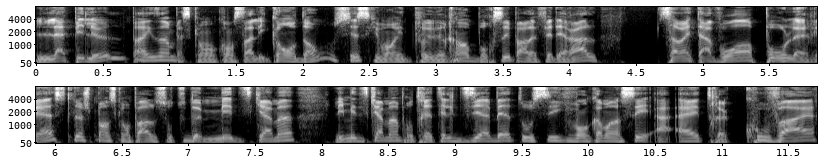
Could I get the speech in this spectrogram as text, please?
la pilule, par exemple? Est-ce qu'on constate les condoms aussi? Est-ce qu'ils vont être remboursés par le fédéral? Ça va être à voir pour le reste. Là, je pense qu'on parle surtout de médicaments. Les médicaments pour traiter le diabète aussi qui vont commencer à être couverts.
